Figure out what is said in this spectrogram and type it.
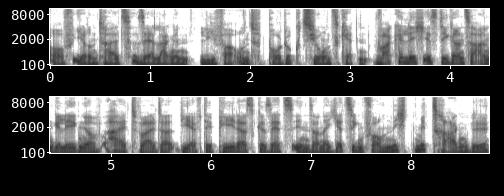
auf ihren teils sehr langen Liefer- und Produktionsketten. Wackelig ist die ganze Angelegenheit, weil die FDP das Gesetz in seiner jetzigen Form nicht mittragen will.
